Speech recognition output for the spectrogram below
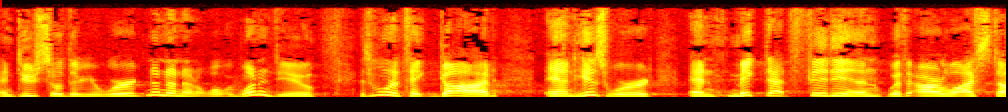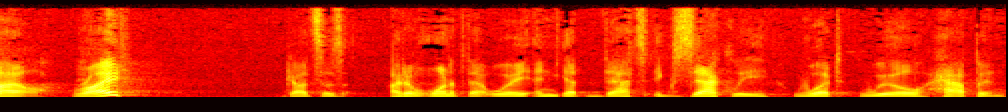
and do so through your word. No, no, no, no. What we want to do is we want to take God and his word and make that fit in with our lifestyle, right? God says, I don't want it that way, and yet that's exactly what will happen.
